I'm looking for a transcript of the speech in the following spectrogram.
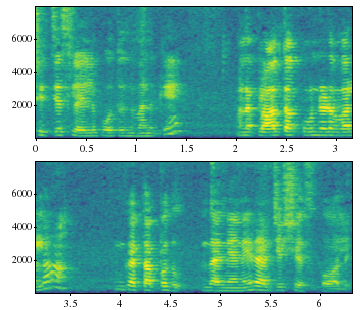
స్టిచ్చెస్లో వెళ్ళిపోతుంది మనకి. మన క్లాత్ తక్కువ ఉండడం వల్ల ఇంకా తప్పదు. దాన్ని అనేది అడ్జస్ట్ చేసుకోవాలి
